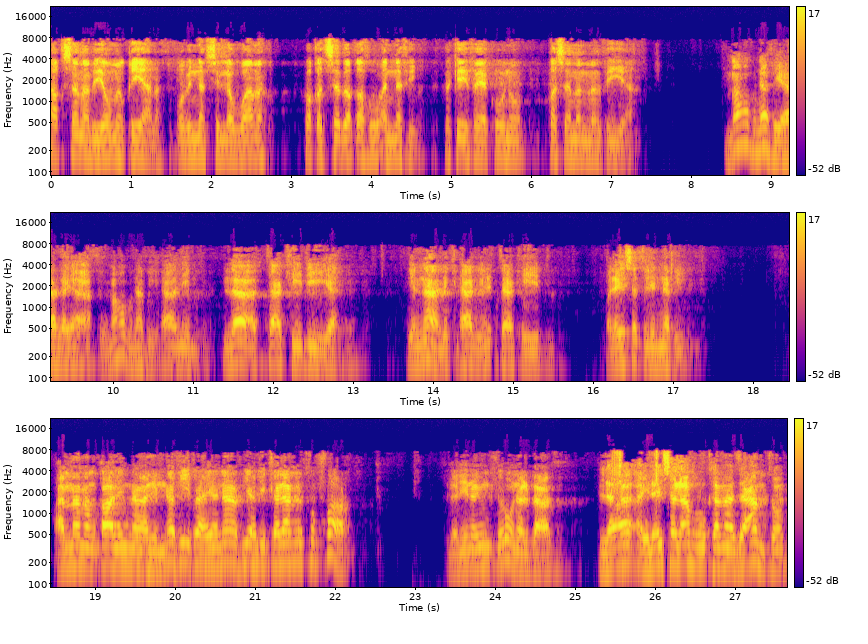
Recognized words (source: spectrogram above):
أقسم بيوم القيامة وبالنفس اللوامة وقد سبقه النفي فكيف يكون قسما منفيا؟ ما هو بنفي هذا يا أخي ما هو بنفي. هذه لا التأكيدية. قلنا لك هذه للتأكيد. وليست للنفي. أما من قال إنها للنفي فهي نافية لكلام الكفار الذين ينكرون البعث. لا أي ليس الأمر كما زعمتم.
